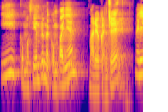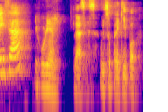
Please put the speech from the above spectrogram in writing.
Y como siempre me acompañan Mario Canché, Melissa. Y Julián. Gracias, un super equipo.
